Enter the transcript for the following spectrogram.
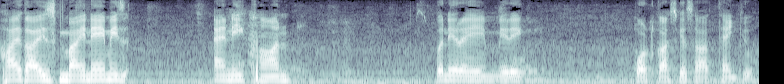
Hi guys my name is Annie Khan बने रहे मेरे पॉडकास्ट के साथ. Thank you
